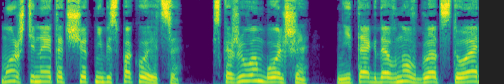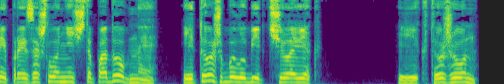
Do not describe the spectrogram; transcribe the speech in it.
Можете на этот счет не беспокоиться. Скажу вам больше. Не так давно в Гладстуаре произошло нечто подобное, и тоже был убит человек. И кто же он?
